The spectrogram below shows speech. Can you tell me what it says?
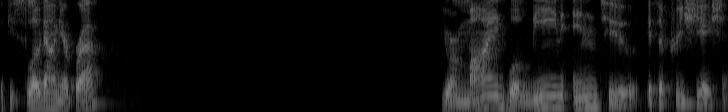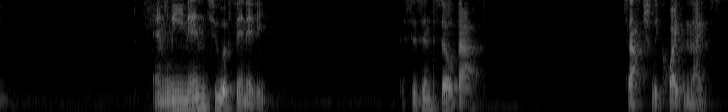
If you slow down your breath, your mind will lean into its appreciation and lean into affinity. This isn't so bad. It's actually quite nice.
